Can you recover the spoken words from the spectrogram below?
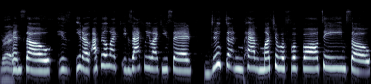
right. And so is you know, I feel like exactly like you said, Duke doesn't have much of a football team. So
